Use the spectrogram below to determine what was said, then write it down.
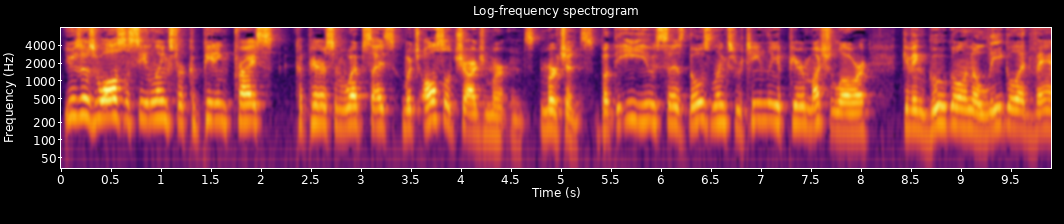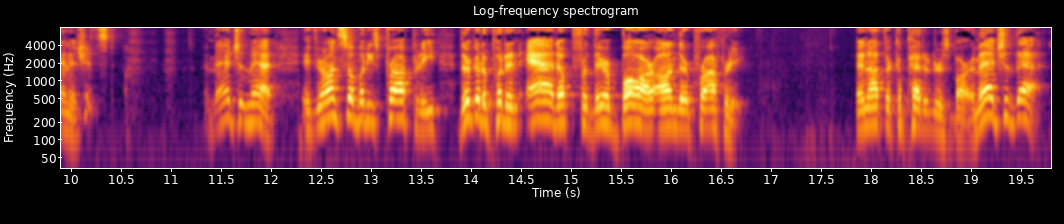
Users will also see links for competing price comparison websites which also charge merchants, but the EU says those links routinely appear much lower, giving Google an illegal advantage. It's Imagine that. If you're on somebody's property, they're going to put an ad up for their bar on their property and not their competitor's bar. Imagine that.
